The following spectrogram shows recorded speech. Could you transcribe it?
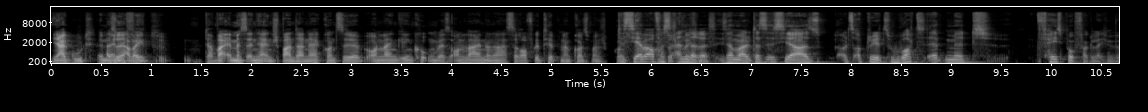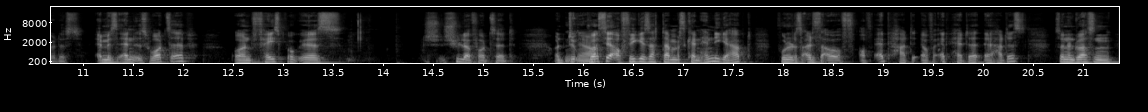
Ja, gut. Im also, aber Endeffekt. da war MSN ja entspannter, ne? Konntest du online gehen, gucken, wer ist online und dann hast du drauf getippt und dann konntest man. Das ist ja aber auch was konntest sprechen. anderes. Ich sag mal, das ist ja, als ob du jetzt WhatsApp mit Facebook vergleichen würdest. MSN ist WhatsApp und Facebook ist Sch Schüler-VZ. Und du, Ja. du hast ja auch, wie gesagt, damals kein Handy gehabt, wo du das alles auf, auf App, hat, auf App hätte, äh, hattest, sondern du hast ein,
